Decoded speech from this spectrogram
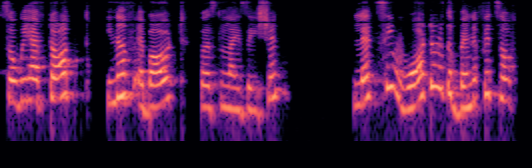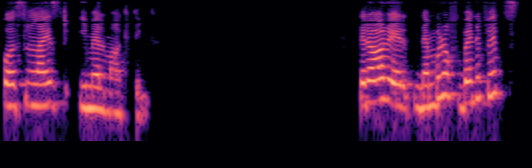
So we have talked enough about personalization. Let's see what are the benefits of personalized email marketing. There are a number of benefits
